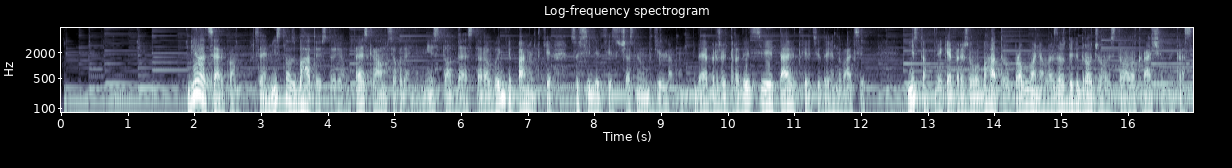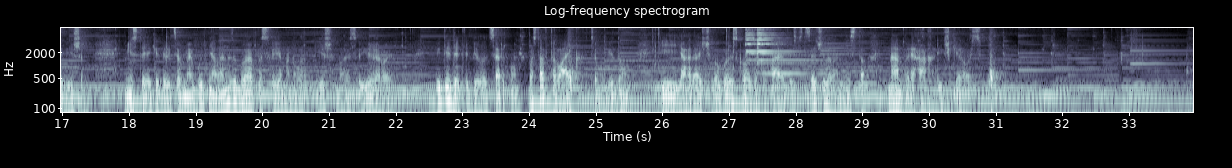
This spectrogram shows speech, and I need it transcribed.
Біла церква це місто з багатою історією та яскравим сьогоденням. Місто, де старовинні пам'ятки сусідять із сучасними будівлями, де бережуть традиції та відкриті до інновацій. Місто, яке пережило багато випробувань, але завжди відроджувалось, ставало кращим і красивішим. Місто, яке дивиться в майбутнє, але не забуває про своє минуле і шанує своїх героїв. Відвідайте Білу церкву, поставте лайк цьому відео, і я гадаю, що ви обов'язково закохаєтесь в це чудове місто на берегах річки Рось.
